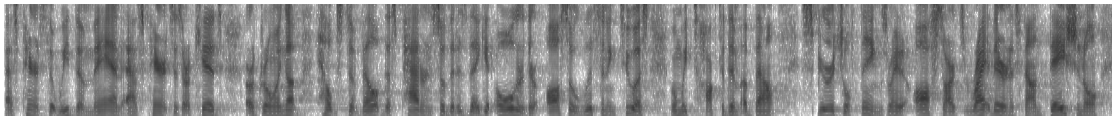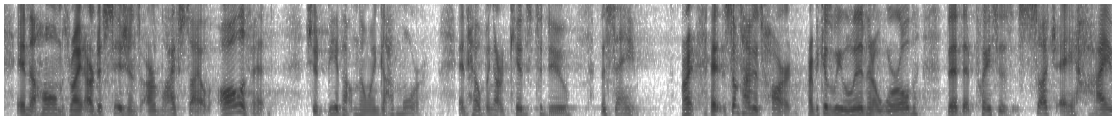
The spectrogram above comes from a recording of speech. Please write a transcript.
as parents, that we demand as parents as our kids are growing up, helps develop this pattern so that as they get older, they're also listening to us when we talk to them about spiritual things, right? It all starts right there and it's foundational in the homes, right? Our decisions, our lifestyles, all of it should be about knowing God more and helping our kids to do the same. Right? Sometimes it's hard, right? Because we live in a world that, that places such a high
